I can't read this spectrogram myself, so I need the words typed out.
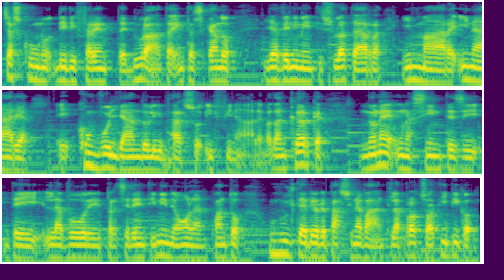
ciascuno di differente durata, intersecando gli avvenimenti sulla terra, in mare, in aria e convogliandoli verso il finale. Ma Dunkirk non è una sintesi dei lavori precedenti di Nolan, quanto un ulteriore passo in avanti. L'approccio atipico,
